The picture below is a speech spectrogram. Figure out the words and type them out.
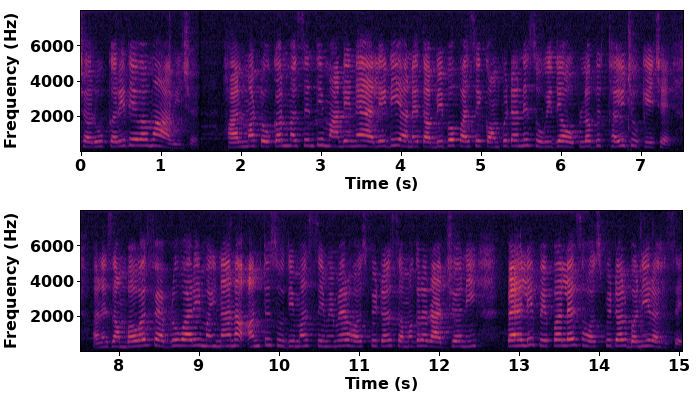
શરૂ કરી દેવામાં આવી છે. હાલમાં ટોકન મશીનથી માંડીને એલઈડી અને તબીબો પાસે કોમ્પ્યુટરની સુવિધા ઉપલબ્ધ થઈ ચૂકી છે અને સંભવત ફેબ્રુઆરી મહિનાના અંત સુધીમાં સિમિમેર હોસ્પિટલ સમગ્ર રાજ્યની પહેલી પેપરલેસ હોસ્પિટલ બની રહેશે.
